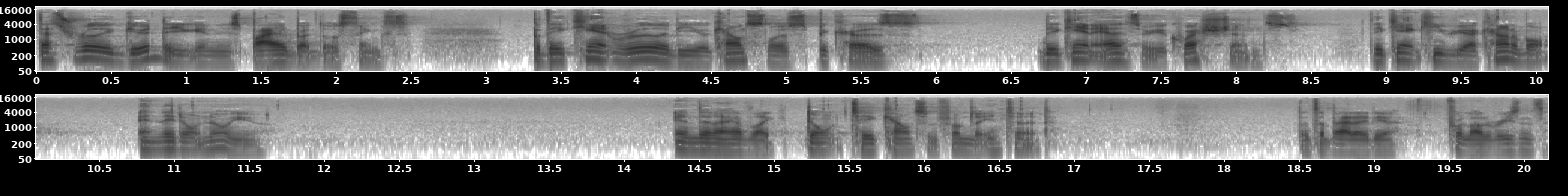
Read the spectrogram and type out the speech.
That's really good that you get inspired by those things. But they can't really be your counselors because they can't answer your questions. They can't keep you accountable, and they don't know you. And then I have like, don't take counsel from the internet. That's a bad idea for a lot of reasons.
